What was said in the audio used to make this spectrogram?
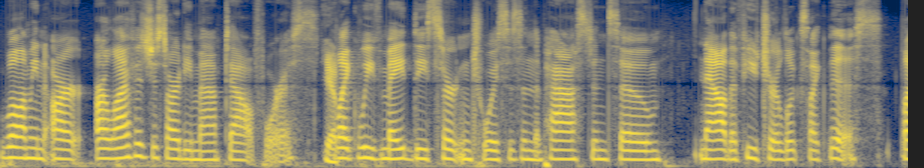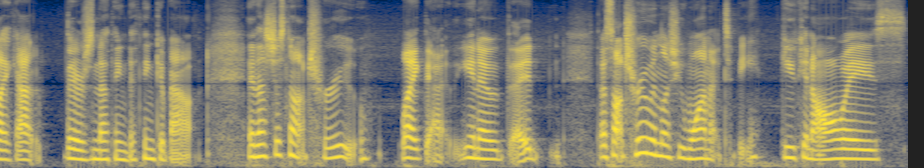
well, I mean, our our life is just already mapped out for us. Yep. Like we've made these certain choices in the past, and so now the future looks like this. Like I, there's nothing to think about, and that's just not true. Like uh, you know, it, that's not true unless you want it to be. You can always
